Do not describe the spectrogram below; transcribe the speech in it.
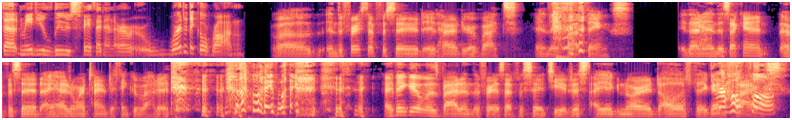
that made you lose faith in it, or where did it go wrong? Well, in the first episode, it had robots and they fought things. And then Yeah. in the second episode, I had more time to think about it. Wait, what? I think it was bad in the first episode too. Just I ignored all of the red were hopeful. flags.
